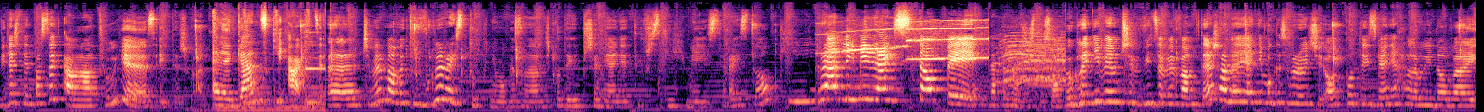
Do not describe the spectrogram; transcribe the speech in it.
Widać ten pasek? A, tu jest. Ej, też ładny. Elegancki akt. E, czy my mamy tu w ogóle rajstop nie mogę znaleźć po tej przemianie tych wszystkich miejsc? Rajstopki. Kradli mi rajstopy! Na pewno gdzieś tu są. W ogóle nie wiem, czy widzowie wam też, ale ja nie mogę sobie robić od, po tej zmianie halloweenowej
